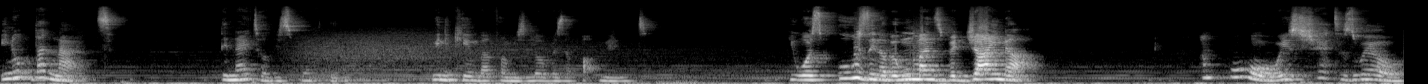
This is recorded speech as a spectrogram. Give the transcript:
You know, that night, the night of his birthday, when he came back from his lover's apartment, he was oozing of a woman's vagina. And oh, his shirt as well,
